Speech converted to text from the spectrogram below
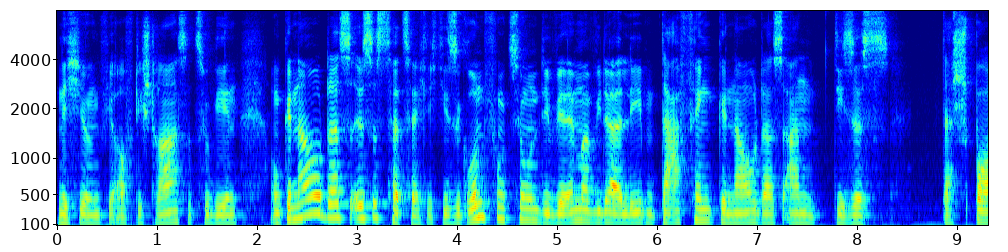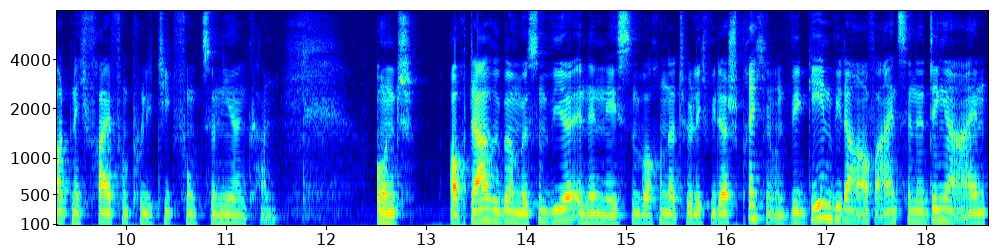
nicht irgendwie auf die Straße zu gehen. Und genau das ist es tatsächlich. Diese Grundfunktion, die wir immer wieder erleben, da fängt genau das an, dieses, dass Sport nicht frei von Politik funktionieren kann. Und auch darüber müssen wir in den nächsten Wochen natürlich wieder sprechen. Und wir gehen wieder auf einzelne Dinge ein,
